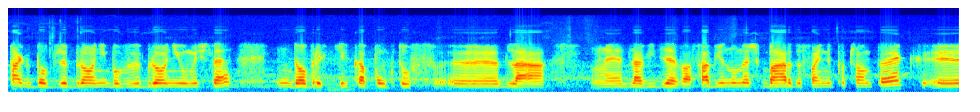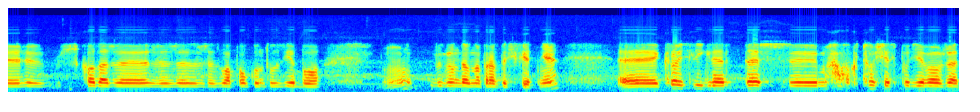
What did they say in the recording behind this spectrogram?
tak dobrze broni, bo wybronił myślę dobrych kilka punktów y, dla dla Widzewa. Fabio Nunes bardzo fajny początek. E, Szkoda, że, że, że, że złapał kontuzję, bo mm, wyglądał naprawdę świetnie. E, Kreuzliger też e, mało kto się spodziewał, że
